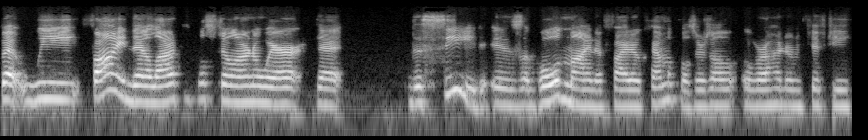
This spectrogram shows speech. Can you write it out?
but we find that a lot of people still aren't aware that the seed is a gold mine of phytochemicals. There's all, over 150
